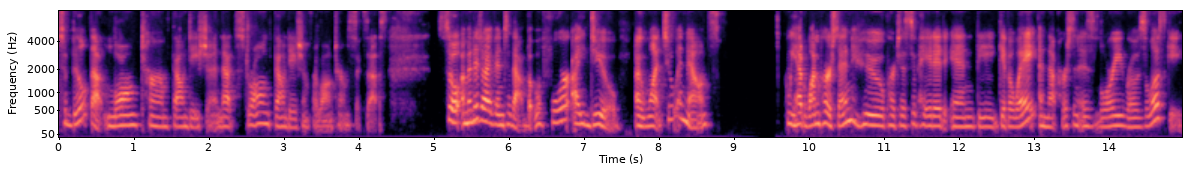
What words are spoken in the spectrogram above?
to build that long term foundation, that strong foundation for long term success. So, I'm going to dive into that. But before I do, I want to announce we had one person who participated in the giveaway, and that person is Lori Rosalowski.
